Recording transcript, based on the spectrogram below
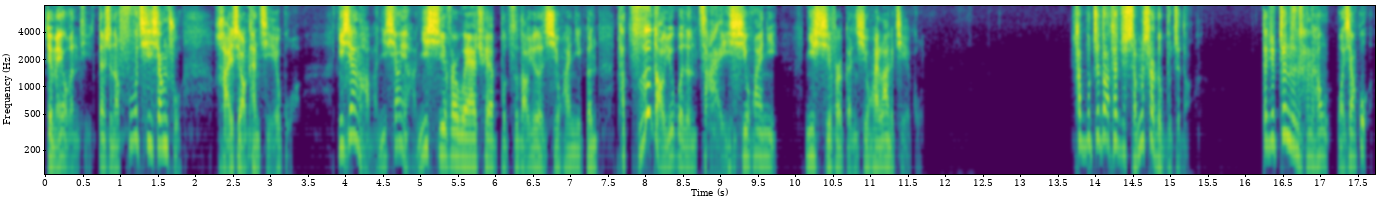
这没有问题。但是呢，夫妻相处还是要看结果。你想哈嘛？你想一下，你媳妇儿完全不知道有人喜欢你，跟她知道有个人再喜欢你，你媳妇儿更喜欢哪个结果？他不知道，他就什么事儿都不知道，他就正正常常往下过。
